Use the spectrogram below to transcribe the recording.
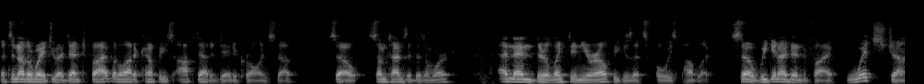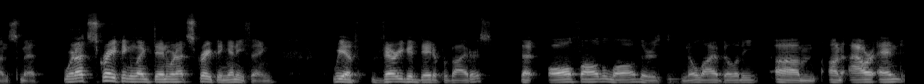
that's another way to identify but a lot of companies opt out of data crawling stuff so sometimes it doesn't work. And then their linkedin url because that's always public. So we can identify which john smith. We're not scraping linkedin we're not scraping anything. We have very good data providers that all follow the law. There's no liability. Um, on our end,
